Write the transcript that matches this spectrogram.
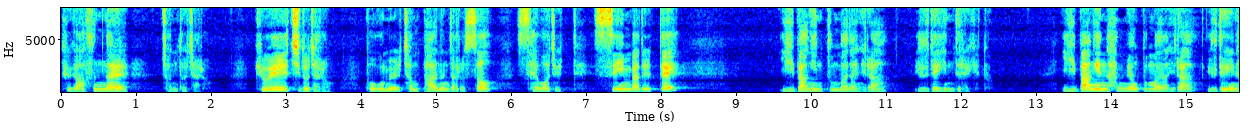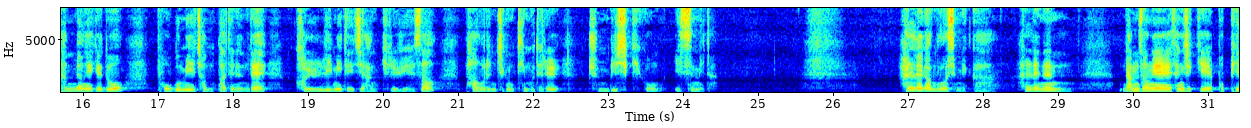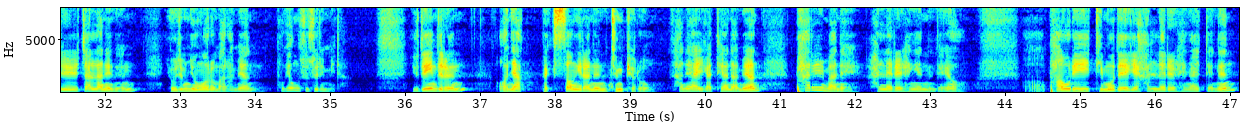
그가 훗날 전도자로 교회의 지도자로 복음을 전파하는 자로서 세워질 때 쓰임 받을 때 이방인뿐만 아니라 유대인들에게도 이방인 한 명뿐만 아니라 유대인 한 명에게도 복음이 전파되는데 걸림이 되지 않기를 위해서 바울은 지금 디모데를 준비시키고 있습니다. 할례가 무엇입니까? 할례는 남성의 생식기의 포피를 잘라내는 요즘 용어로 말하면 포경 수술입니다. 유대인들은 언약 백성이라는 증표로 사내 아이가 태어나면 8일 만에 할례를 행했는데요. 어, 바울이 디모데에게 할례를 행할 때는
